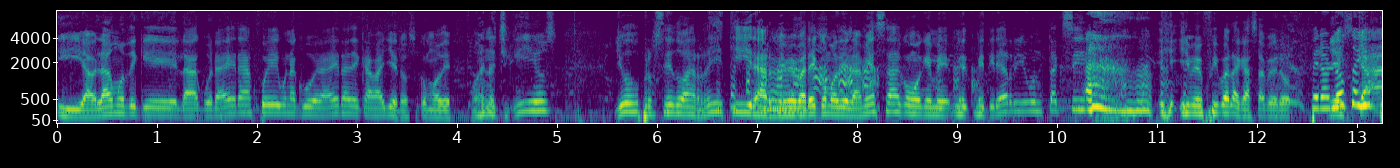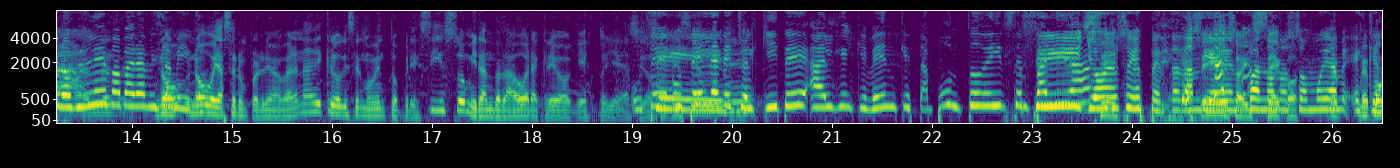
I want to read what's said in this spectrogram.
Y hablábamos de que la curadera fue una curadera de caballeros, como de, bueno chiquillos, yo procedo a retirarme, me paré como de la mesa, como que me, me- me tiré arriba un taxi y, y me fui para la casa, pero... Pero no soy un problema para mis no, amigos. No voy a ser un problema para nadie, creo que es el momento preciso, mirando la hora creo que esto ya ha sido... ¿Usted, suficiente. ¿Usted le han hecho el quite a alguien que ven que está a punto de irse en Sí, pálida? yo Sí. soy experta Sí, también soy cuando seco. no son muy Me- amigos. Es me que pongo-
